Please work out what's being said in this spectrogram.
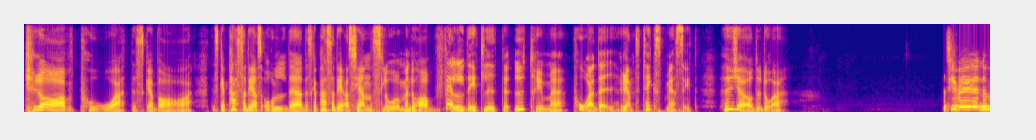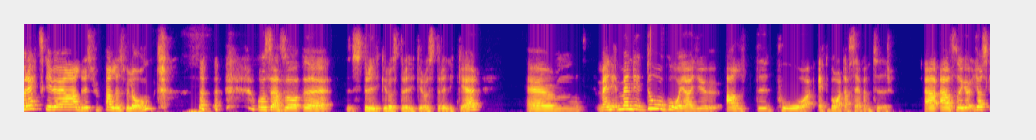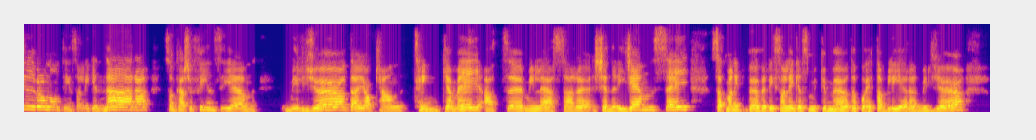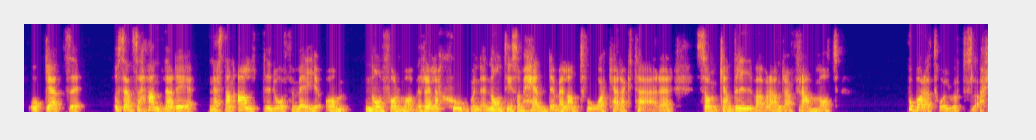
krav på att det ska vara, det ska passa deras ålder, det ska passa deras känslor, men du har väldigt lite utrymme på dig rent textmässigt. Hur gör du då? Jag skriver, nummer ett skriver jag alldeles, alldeles för långt. och sen så eh, stryker och stryker och stryker. Um, men men det, då går jag ju alltid på ett vardagsäventyr. Alltså jag, jag, skriver om någonting som ligger nära, som kanske finns i en miljö där jag kan tänka mig att eh, min läsare känner igen sig. Så att man inte behöver liksom lägga så mycket möda på att etablera en miljö. Och, att, och sen så handlar det nästan alltid då för mig om någon form av relation, någonting som händer mellan två karaktärer som kan driva varandra framåt på bara 12 uppslag.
